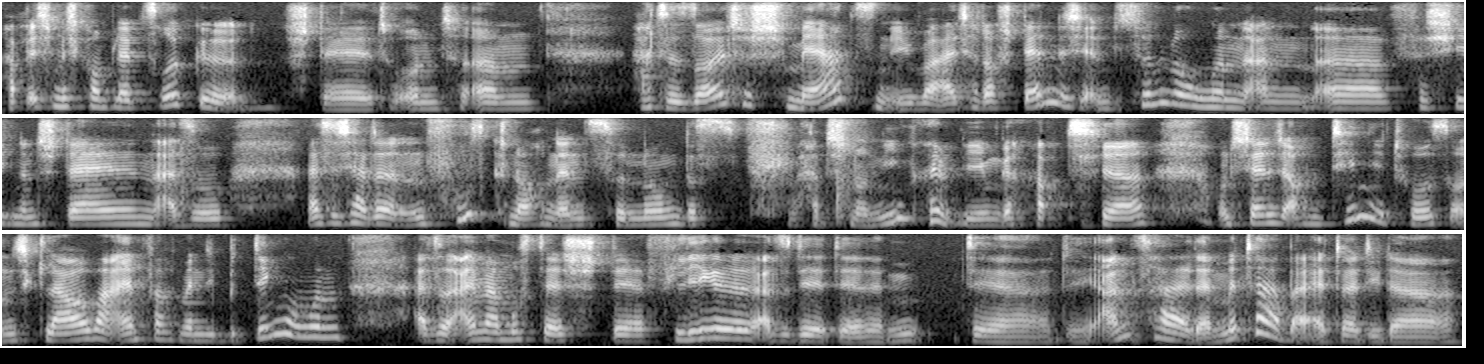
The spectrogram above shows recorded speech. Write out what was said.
habe ich mich komplett zurückgestellt. Und ähm, hatte solche Schmerzen überall. Ich hatte auch ständig Entzündungen an äh, verschiedenen Stellen. Also, weiß ich hatte eine Fußknochenentzündung, das hatte ich noch nie meinem Leben gehabt, ja. Und ständig auch einen Tinnitus. Und ich glaube einfach, wenn die Bedingungen, also einmal muss der, der Pflege, also der, der, der, die Anzahl der Mitarbeiter, die da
